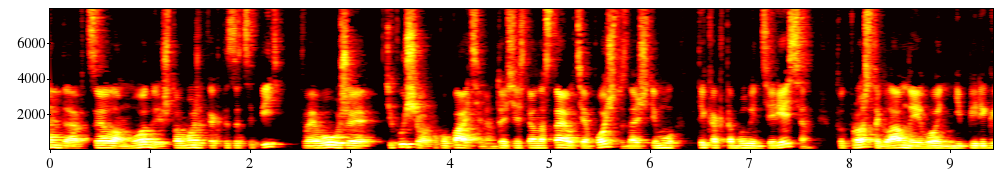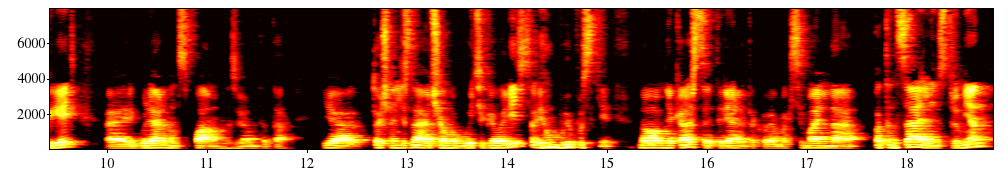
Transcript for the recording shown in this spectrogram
бренда, в целом моды, что может как-то зацепить твоего уже текущего покупателя. То есть если он оставил тебе почту, значит, ему ты как-то был интересен. Тут просто просто главное его не перегреть э, регулярным спамом, назовем это так. Я точно не знаю, о чем вы будете говорить в своем выпуске, но мне кажется, это реально такой максимально потенциальный инструмент,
